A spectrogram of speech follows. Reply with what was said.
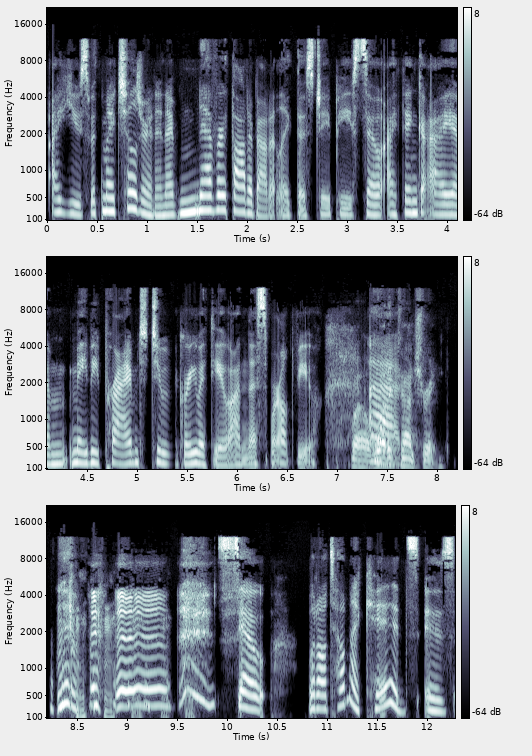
I use with my children, and I've never thought about it like this, JP. So I think I am maybe primed to agree with you on this worldview. Well, what uh, a country. so, what I'll tell my kids is,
